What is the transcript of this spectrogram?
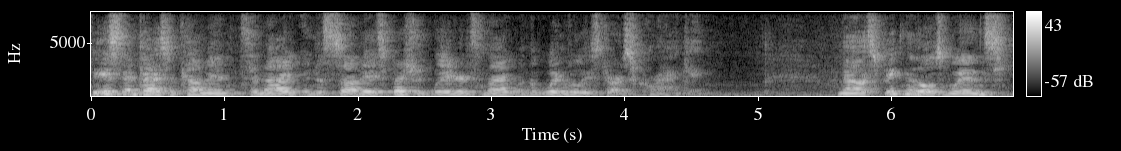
Biggest impacts will come in tonight into Sunday, especially later tonight when the wind really starts cranking. Now, speaking of those winds,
